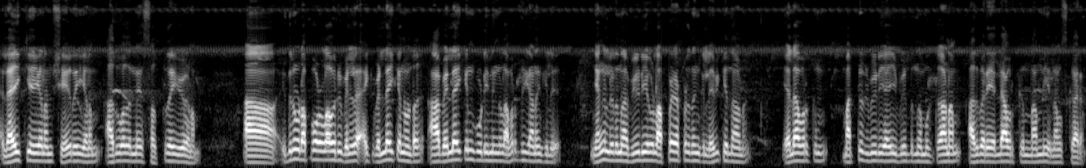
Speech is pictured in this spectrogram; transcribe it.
ലൈക്ക് ചെയ്യണം ഷെയർ ചെയ്യണം അതുപോലെ തന്നെ സബ്സ്ക്രൈബ് ചെയ്യണം. ആ, ഇതിനോടൊപ്പം ഉള്ള ഒരു വെല്ല വെല്ലൈക്കനുണ്ട് ആ വെല്ലൈക്കൻ കൂടി നിങ്ങൾ അമർത്തുകയാണെങ്കിൽ ഞങ്ങളിടുന്ന വീഡിയോകൾ അപ്പോഴപ്പോഴും നിങ്ങൾക്ക് ലഭിക്കുന്നതാണ്. എല്ലാവർക്കും മറ്റൊരു വീഡിയോ ആയി വീണ്ടും നമുക്ക് കാണാം. അതുവരെ എല്ലാവർക്കും നന്ദി നമസ്കാരം.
